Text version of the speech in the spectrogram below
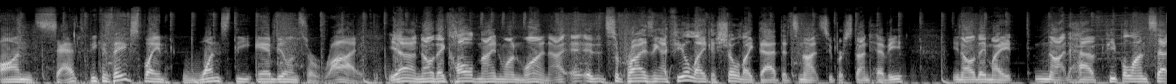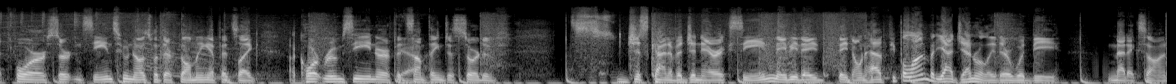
on set? Because they explained once the ambulance arrived. Yeah, no, they called 911. I, it- it's surprising. I feel like a show like that that's not super stunt heavy, you know, they might not have people on set for certain scenes. Who knows what they're filming, if it's like a courtroom scene or if it's Yeah. something just sort of just kind of a generic scene. Maybe they, they don't have people on, but yeah, generally there would be medics on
